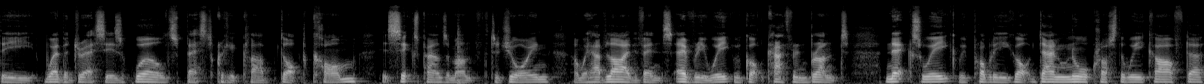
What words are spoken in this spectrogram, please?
the web address is worldsbestcricketclub.com. It's £6 a month to join, and we have live events every week. We've got Katherine Brunt next week. We've probably got Dan Norcross the week after,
